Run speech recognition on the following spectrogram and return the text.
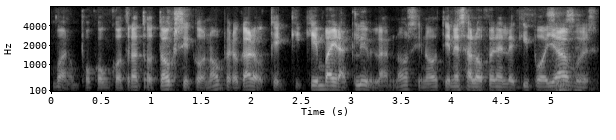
bueno, un poco un contrato tóxico, ¿no? Pero claro, ¿quién va a ir a Cleveland, no? Si no tienes a Love en el equipo ya, pues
